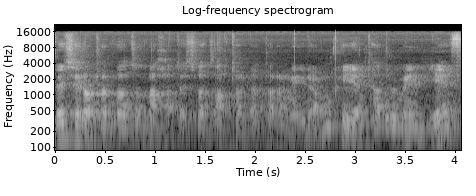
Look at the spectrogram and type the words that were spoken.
6-րդ հոդվածով նախատեսված արդար դատարանի իրավունքը ենթադրում է եւ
